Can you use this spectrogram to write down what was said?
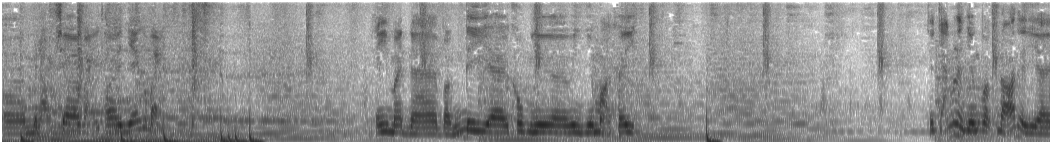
À, mình học sơ vậy thôi nhé các bạn. Thì mình à, vẫn đi à, khung như như mọi khi. Chắc chắn là nhân vật đó thì à, à,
